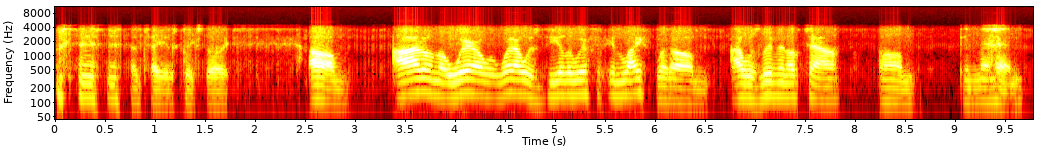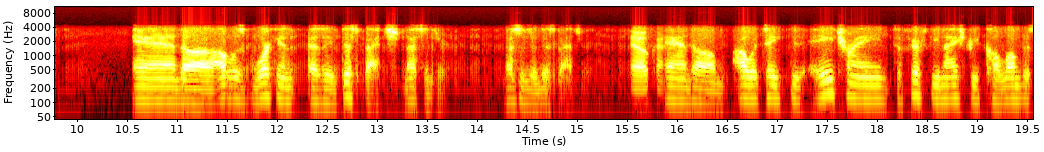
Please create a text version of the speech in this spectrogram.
I'll tell you this quick story. Um, I don't know where what I was dealing with in life, but um, I was living uptown, um, in Manhattan, and uh, I was working as a dispatch messenger, messenger dispatcher, okay. and um, I would take the A train to 59th Street, Columbus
